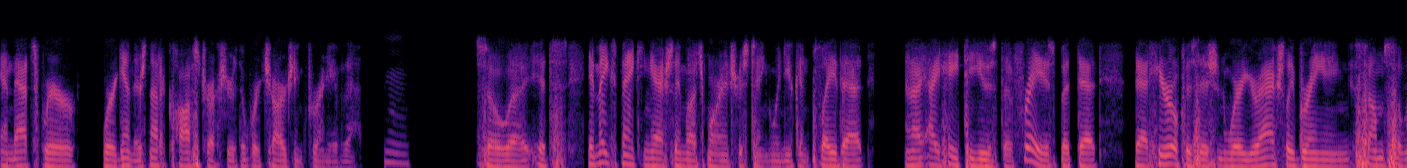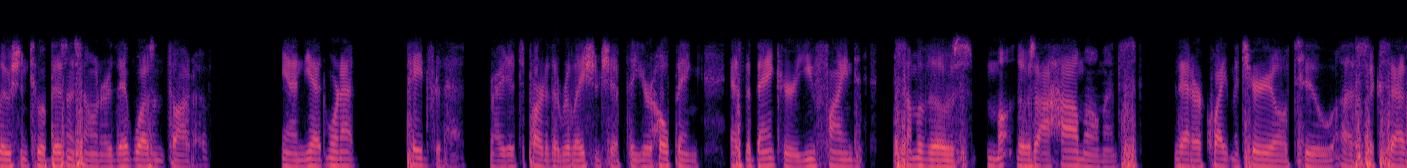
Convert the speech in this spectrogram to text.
And that's where where again there's not a cost structure that we're charging for any of that. Mm. So uh, it's it makes banking actually much more interesting when you can play that and I, I, hate to use the phrase, but that that hero position where you're actually bringing some solution to a business owner that wasn't thought of, and yet we're not paid for that, right? It's part of the relationship that you're hoping as the banker you find some of those those aha moments that are quite material to a success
